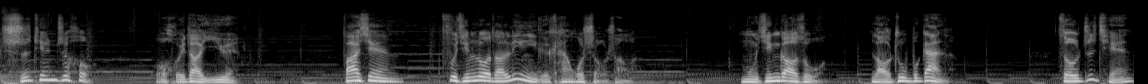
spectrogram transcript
十天之后，我回到医院，发现父亲落到另一个看护手上了。母亲告诉我，老朱不干了。走之前，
